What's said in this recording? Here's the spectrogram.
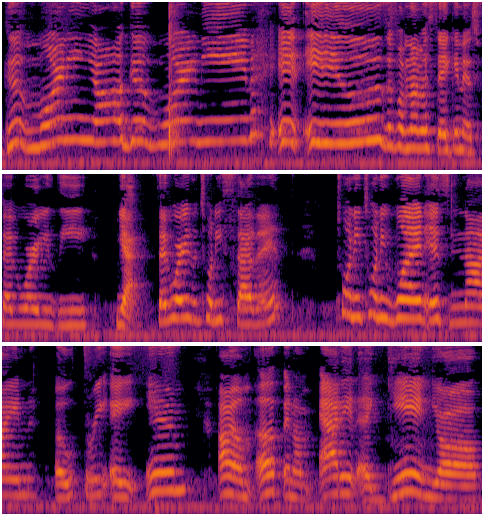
Good morning, y'all. Good morning. It is, if I'm not mistaken, it's February the yeah, February the 27th. 2021 It's 9:03 a.m. I am up and I'm at it again, y'all.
